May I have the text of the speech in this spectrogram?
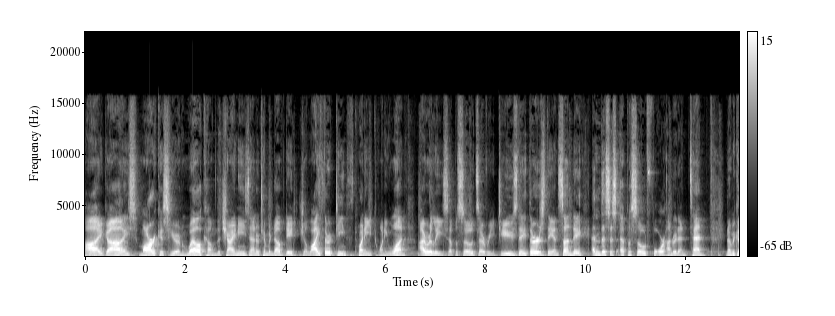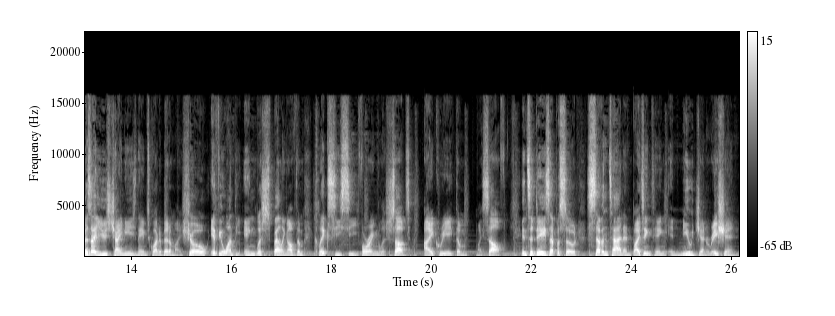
Hi guys, Marcus here and welcome to Chinese Entertainment Update July 13th, 2021. I release episodes every Tuesday, Thursday, and Sunday, and this is episode 410. Now because I use Chinese names quite a bit on my show, if you want the English spelling of them, click CC for English subs. I create them myself. In today's episode, Seven Tan and Bai Jingting in New Generation.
